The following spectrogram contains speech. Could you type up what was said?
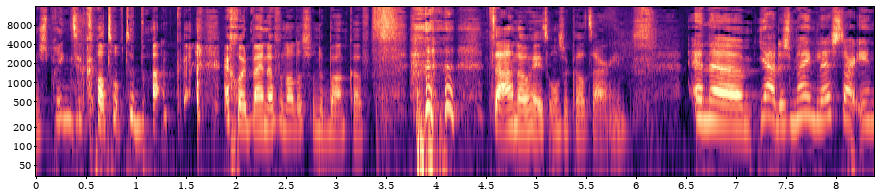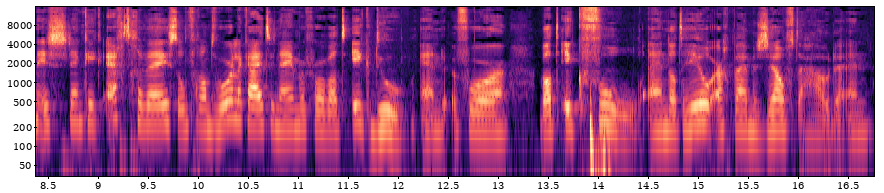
springt de kat op de bank. en gooit bijna van alles van de bank af. Tano heet onze kat daarin. En uh, ja, dus mijn les daarin is denk ik echt geweest om verantwoordelijkheid te nemen voor wat ik doe. En voor wat ik voel. En dat heel erg bij mezelf te houden. En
